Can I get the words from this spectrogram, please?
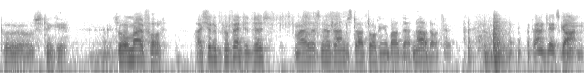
Poor old Stinky. It's all my fault. I should have prevented this. Well, it's no time to start talking about that now, Doctor. Apparently it's gone.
